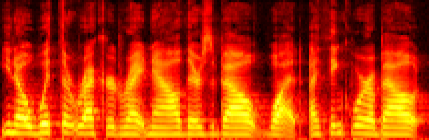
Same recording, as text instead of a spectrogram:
you know, with the record right now. There's about what I think we're about.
